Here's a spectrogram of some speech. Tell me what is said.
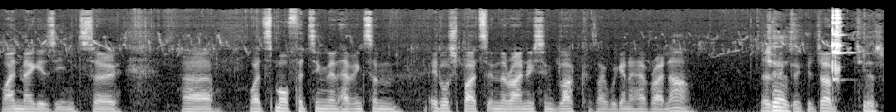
wine magazine. So, uh, what's more fitting than having some Edelspatz in the Rhine Riesling block like we're going to have right now? Cheers. Good job. Cheers.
